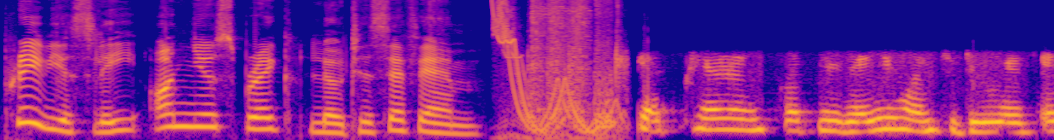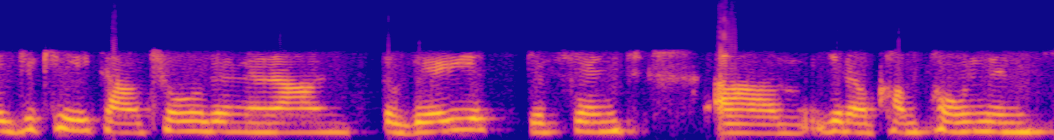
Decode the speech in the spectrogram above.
Previously on Newsbreak, Lotus FM. As parents, what we really want to do is educate our children around the various different, um, you know, components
